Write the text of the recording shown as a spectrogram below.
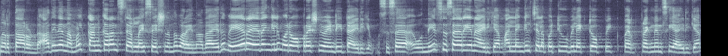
നിർത്താറുണ്ട്. അതിനെ നമ്മൾ കൺകറന്റ് സ്റ്റെറിലൈസേഷൻ എന്ന് പറയുന്നു. അതായത് വേറെ ഏതെങ്കിലും ഒരു ഓപ്പറേഷന് വേണ്ടിയിട്ടായിരിക്കും. സിസ ഒന്നീ സിസേറിയൻ ആയിരിക്കാം. അല്ലെങ്കിൽ ചിലപ്പോൾ ട്യൂബിൽ എക്ടോപിക് പ്രഗ്നൻസി ആയിരിക്കാം.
